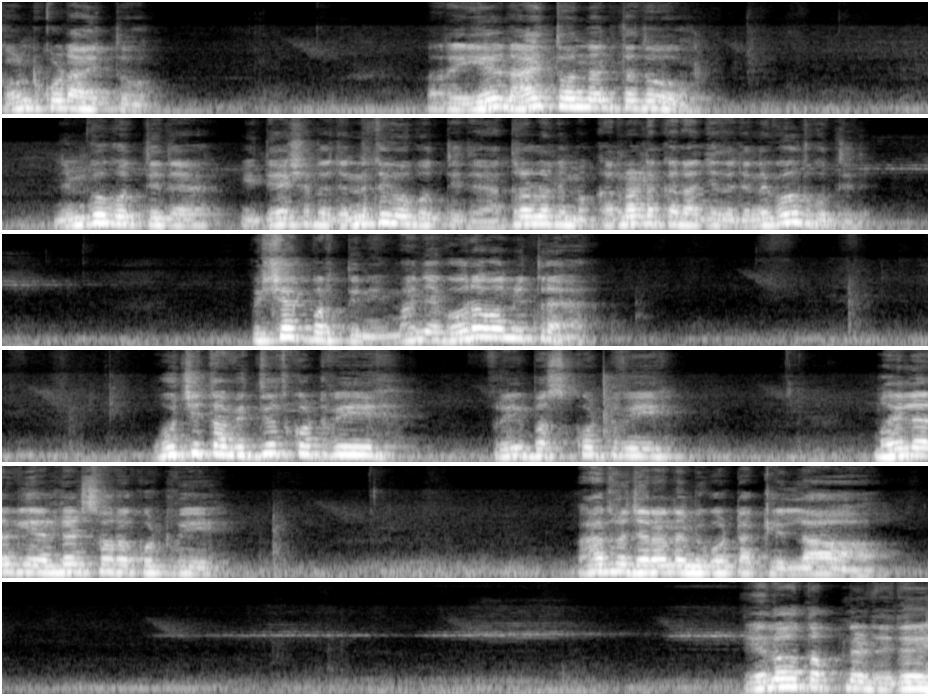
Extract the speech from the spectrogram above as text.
ಕೌಂಟ್ ಕೂಡ ಆಯಿತು. ಆದರೆ ಏನಾಯಿತು ಅನ್ನೋಂಥದ್ದು ನಿಮಗೂ ಗೊತ್ತಿದೆ, ಈ ದೇಶದ ಜನತೆಗೂ ಗೊತ್ತಿದೆ, ಅದರಲ್ಲೂ ನಿಮ್ಮ ಕರ್ನಾಟಕ ರಾಜ್ಯದ ಜನಗೂ ಗೊತ್ತಿದೆ. ವಿಷಯಕ್ಕೆ ಬರ್ತೀನಿ, ಮಾನ್ಯ ಗೌರವಾನ್ವಿತ್ರೆ. ಉಚಿತ ವಿದ್ಯುತ್ ಕೊಟ್ವಿ, ಫ್ರೀ ಬಸ್ ಕೊಟ್ವಿ, ಮಹಿಳೆಯರಿಗೆ ಎರಡೆರಡು ಸಾವಿರ ಕೊಟ್ವಿ. ಆದರೂ ಜನ ನಮಗೆ ಗೊತ್ತಾಗ್ಲಿಲ್ಲ ಏನೋ ತಪ್ಪು ನಡೆದಿದೆ.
